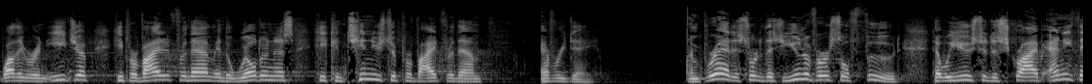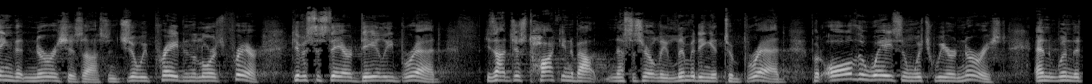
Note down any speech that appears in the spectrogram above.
while they were in Egypt. He provided for them in the wilderness. He continues to provide for them every day. And bread is sort of this universal food that we use to describe anything that nourishes us. And so we prayed in the Lord's Prayer give us this day our daily bread. He's not just talking about necessarily limiting it to bread, but all the ways in which we are nourished. And when the,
